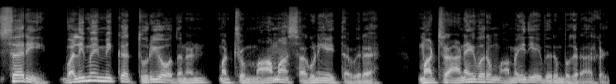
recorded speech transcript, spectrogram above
சரி வலிமை மிக்க துரியோதனன் மற்றும் மாமா சகுனியை தவிர மற்ற அனைவரும் அமைதியை விரும்புகிறார்கள்.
